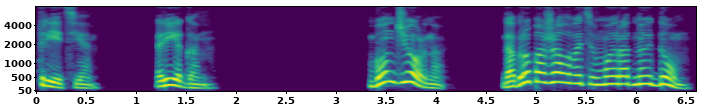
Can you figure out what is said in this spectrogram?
третья. Реган. «Бонджорно! Добро пожаловать в мой родной дом!»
